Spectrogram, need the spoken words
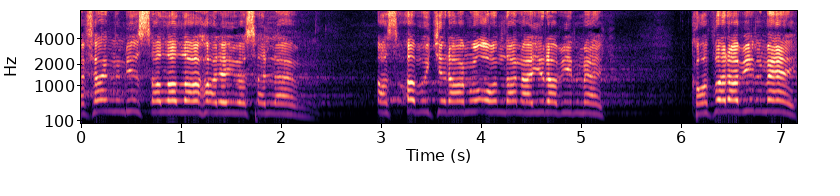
Efendimiz sallallahu aleyhi ve sellem ashab-ı kiramı ondan ayırabilmek, koparabilmek,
